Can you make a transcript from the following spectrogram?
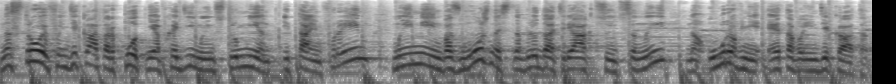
Настроив индикатор под необходимый инструмент и таймфрейм, мы имеем возможность наблюдать реакцию цены на уровне этого индикатора.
